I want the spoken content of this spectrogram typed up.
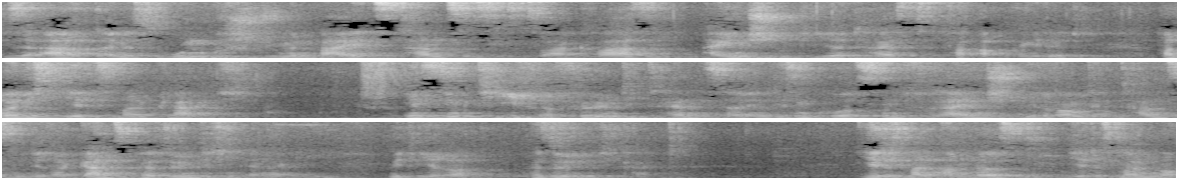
Diese Art eines ungestümen Weiztanzes ist zwar quasi einstudiert, heißt verabredet, aber nicht jedes Mal gleich. Instinktiv erfüllen die Tänzer in diesem kurzen, freien Spielraum den Tanz mit ihrer ganz persönlichen Energie, mit ihrer Persönlichkeit. Jedes Mal anders, jedes Mal neu.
